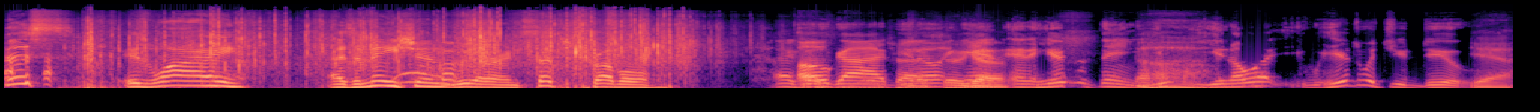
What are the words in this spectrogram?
this is why, as a nation, we are in such trouble. Oh God. You know, There we and, go. and here's the thing. Ah. You, you know what? Here's what you do. Yeah.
